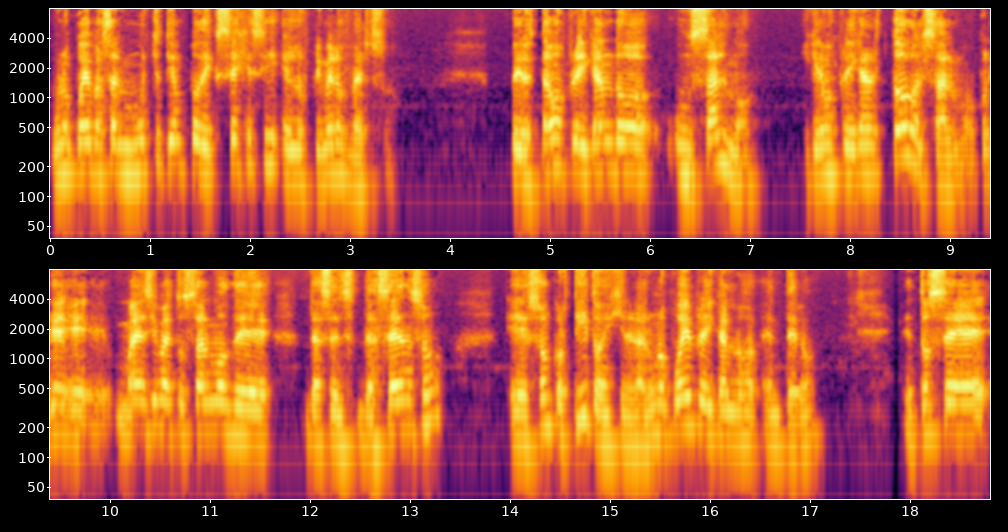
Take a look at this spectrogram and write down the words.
uno puede pasar mucho tiempo de exégesis en los primeros versos. Pero estamos predicando un salmo y queremos predicar todo el salmo, porque eh, más encima estos salmos de, de, ascenso eh, son cortitos en general, uno puede predicarlos enteros. Entonces,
